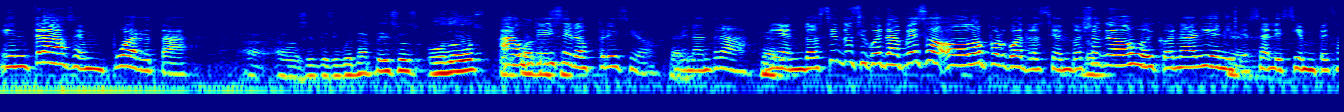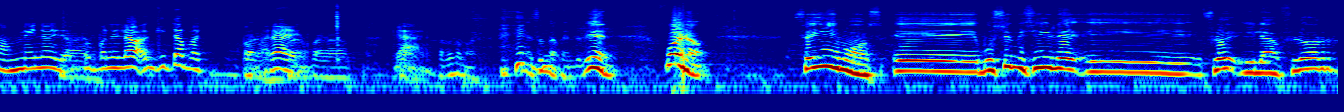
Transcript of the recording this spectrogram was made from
entradas en puerta. A, a 250 pesos o dos. por Ah, usted 400. dice los precios Claro, de la entrada. claro. Bien, 250 pesos o 2 por 400. Yo que vos voy con alguien y te sale 100 pesos menos y después pones la vaquita para, Para, parar. para, para, Claro. para tomar. Exactamente. Bien. Bueno, Seguimos. Eh, Buceo Invisible y, Flor, y la Flor.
